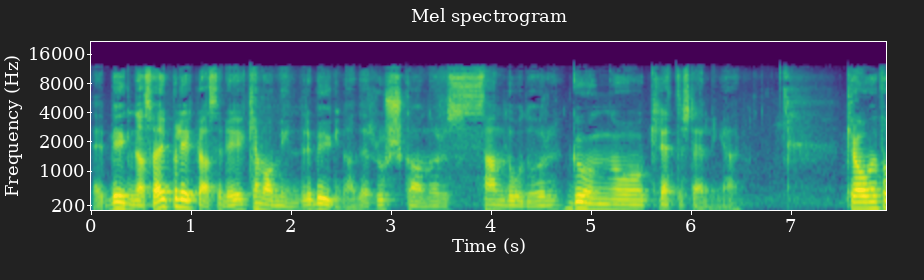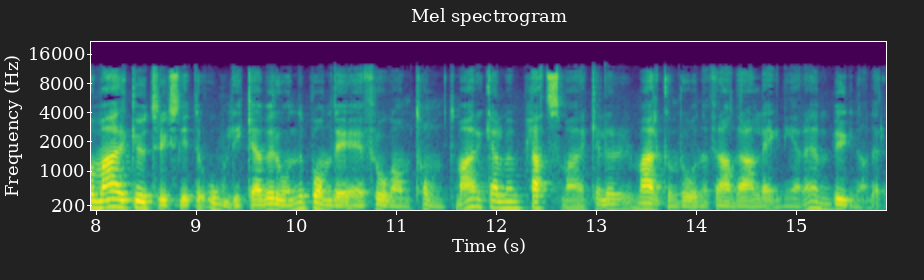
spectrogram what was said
Eh, byggnadsverk på lekplatser det kan vara mindre byggnader, rutschkanor, sandlådor, gung och klätterställningar. Kraven på mark uttrycks lite olika beroende på om det är fråga om tomtmark, allmän platsmark eller markområden för andra anläggningar än byggnader.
